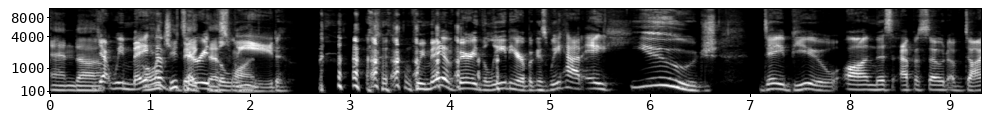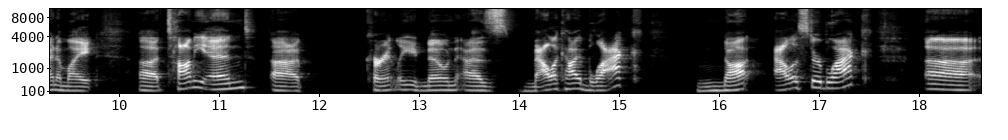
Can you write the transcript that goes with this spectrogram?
And uh, yeah, we may I'll have buried the lead. we may have buried the lead here because we had a huge debut on this episode of Dynamite. Uh, Tommy End, uh, currently known as Malakai Black, not Aleister Black, uh,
